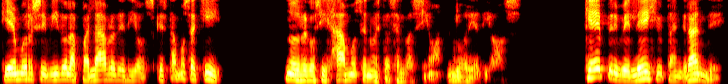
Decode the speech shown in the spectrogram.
que hemos recibido la palabra de Dios, que estamos aquí, nos regocijamos en nuestra salvación. Gloria a Dios. Qué privilegio tan grande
